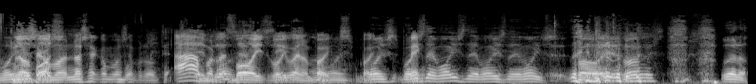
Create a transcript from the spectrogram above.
Boys no, es- sé cómo, no sé cómo se pronuncia. Ah, El por las boys, sí, boys. bueno, Ah, boys, Boys, boys de. Boys, de Boys, de Boys. Boys, boys. bueno,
